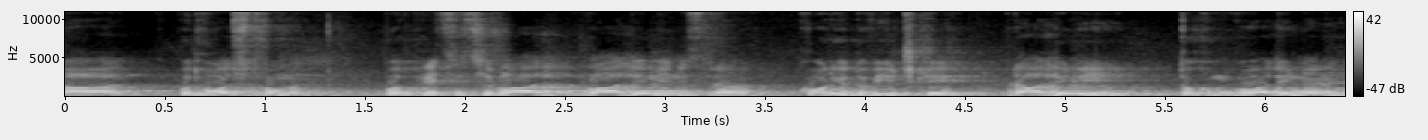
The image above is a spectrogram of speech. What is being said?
a, pod vodstvom podpredsjednice vlade, vlade, ministra Kori Udovički, radili tokom godine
